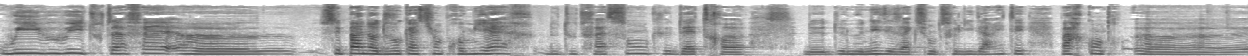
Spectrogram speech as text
Oui, oui, oui, tout à fait. Euh, c'est pas notre vocation première, de toute façon, que d'être, euh, de, mener des actions de solidarité. Par contre, euh,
